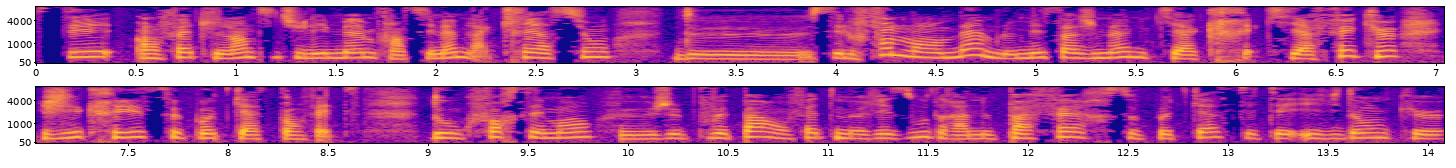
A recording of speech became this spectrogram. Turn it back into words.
c'est en fait l'intitulé même, enfin c'est même la création de, c'est le fondement même, le message même qui a qui a fait que j'ai créé ce podcast en fait. Donc forcément, euh, je ne pouvais pas en fait me résoudre à ne pas faire ce podcast. C'était évident que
